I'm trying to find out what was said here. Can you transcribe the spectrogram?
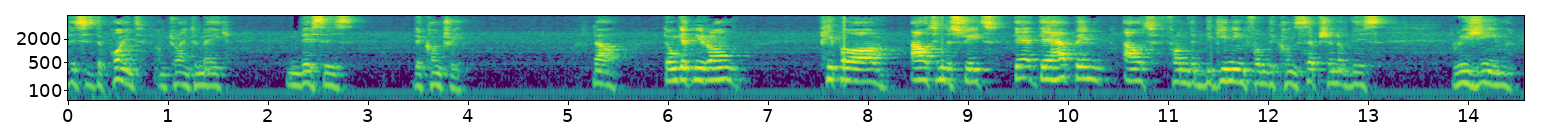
this is the point I'm trying to make. This is the country. Now, don't get me wrong, people are out in the streets. They, they have been out from the beginning, from the conception of this regime,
